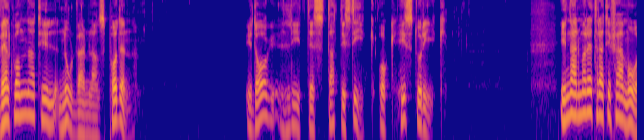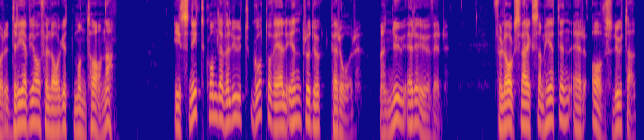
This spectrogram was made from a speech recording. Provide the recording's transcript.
Välkomna till Nordvärmlandspodden. Idag lite statistik och historik. I närmare 35 år drev jag förlaget Montana. I snitt kom det väl ut gott och väl en produkt per år. Men nu är det över. Förlagsverksamheten är avslutad.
